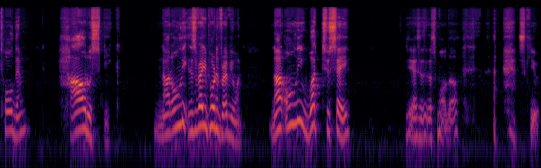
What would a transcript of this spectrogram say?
told him how to speak. Not only, this is very important for everyone, not only what to say. Yes, it's a small doll. it's cute.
